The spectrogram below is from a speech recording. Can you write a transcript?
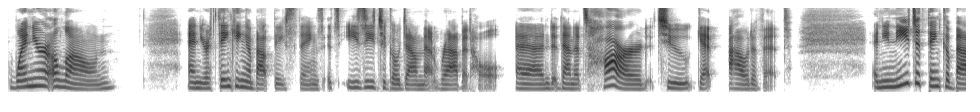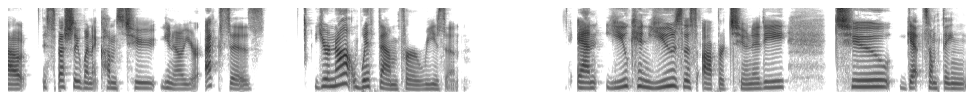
when you're alone and you're thinking about these things, it's easy to go down that rabbit hole. And then it's hard to get out of it. And you need to think about, especially when it comes to, you know, your exes, you're not with them for a reason. And you can use this opportunity to get something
